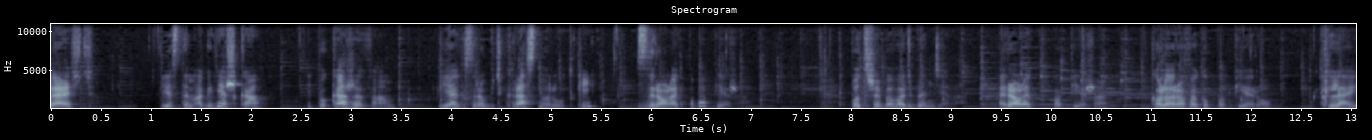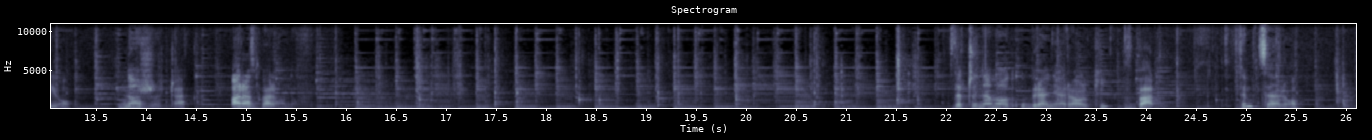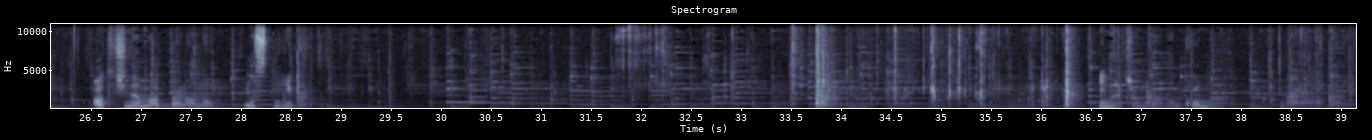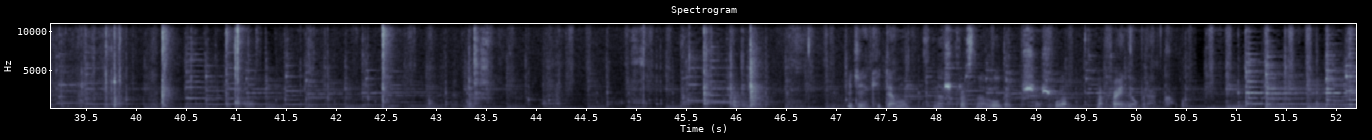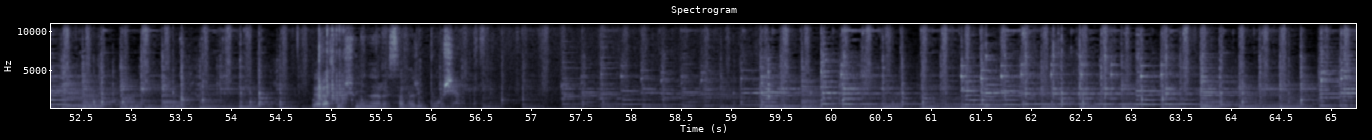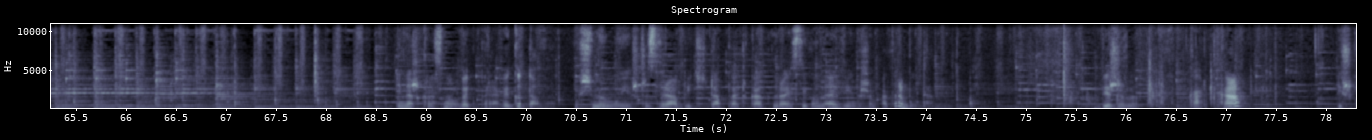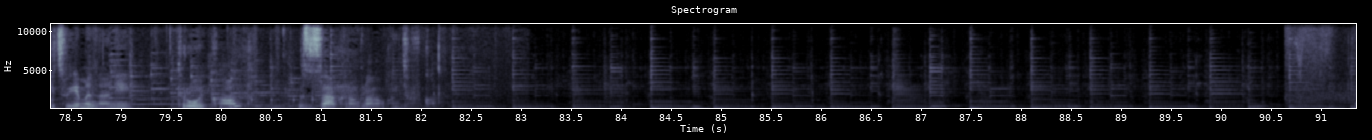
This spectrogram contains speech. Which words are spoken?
Cześć, jestem Agnieszka i pokażę Wam, jak zrobić krasnoludki z rolek po papierze. Potrzebować będziemy rolek po papierze, kolorowego papieru, kleju, nożyczek oraz balonów. Zaczynamy od ubrania rolki w balon. W tym celu odcinamy od balonu ustnik i naciągamy gumę na rolkę. I dzięki temu nasz krasnoludek przyszły ma fajne ubranko. Teraz musimy narysować buzię. I nasz krasnoludek prawie gotowy. Musimy mu jeszcze zrobić czapeczkę, która jest jego największym atrybutem. Bierzemy kartkę i szkicujemy na niej trójkąt z zaokrągloną końcówką.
